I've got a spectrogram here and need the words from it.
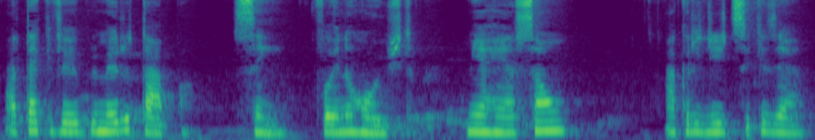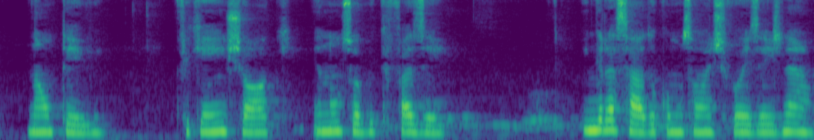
até que veio o primeiro tapa. Sim, foi no rosto. Minha reação? Acredite se quiser, não teve. Fiquei em choque e não soube o que fazer. Engraçado como são as coisas, né?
